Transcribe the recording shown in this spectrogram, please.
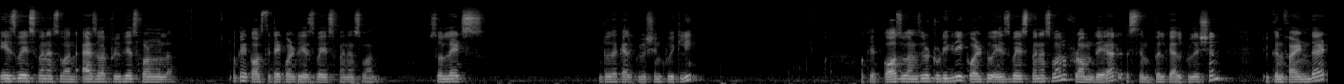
s by s minus 1 as our previous formula. Okay cos theta equal to s by s minus 1 so let's do the calculation quickly okay cos 102 degree equal to s by s minus 1 from there a simple calculation. You can find that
